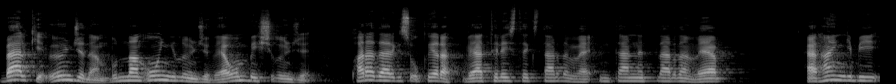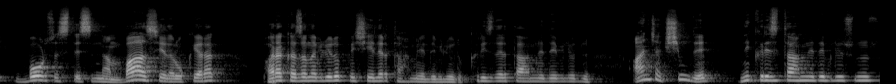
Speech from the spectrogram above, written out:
Belki önceden bundan 10 yıl önce veya 15 yıl önce para dergisi okuyarak veya telestexlerden veya internetlerden veya herhangi bir borsa sitesinden bazı şeyler okuyarak para kazanabiliyorduk ve şeyleri tahmin edebiliyorduk. Krizleri tahmin edebiliyorduk. Ancak şimdi ne krizi tahmin edebiliyorsunuz,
